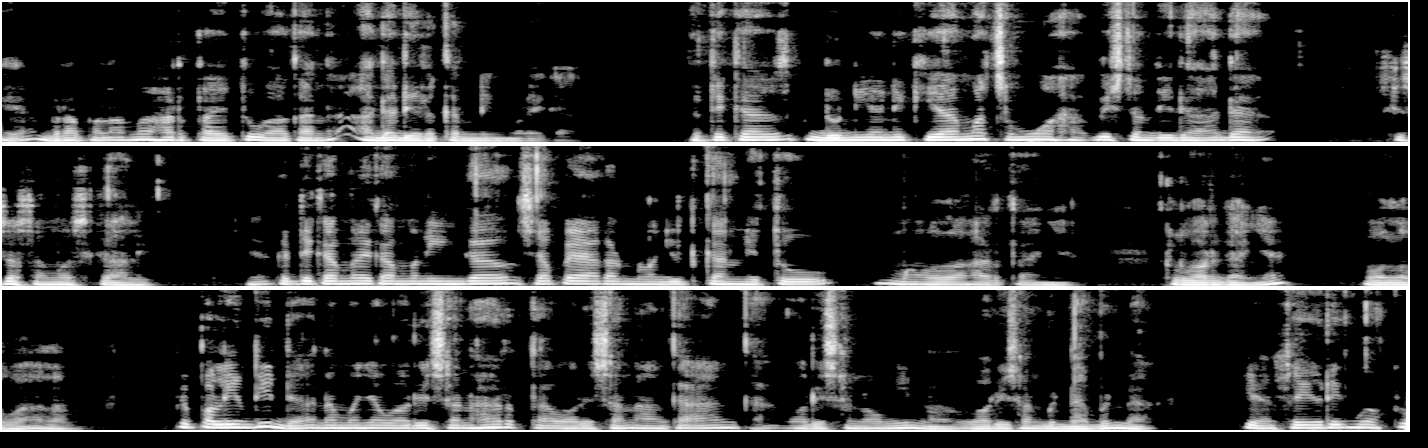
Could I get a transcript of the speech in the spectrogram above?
ya berapa lama harta itu akan ada di rekening mereka. Ketika dunia ini kiamat semua habis dan tidak ada sisa sama sekali. Ya, ketika mereka meninggal siapa yang akan melanjutkan itu mengelola hartanya? Keluarganya wallahu alam. Tapi paling tidak namanya warisan harta, warisan angka-angka, warisan nominal, warisan benda-benda, ya seiring waktu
